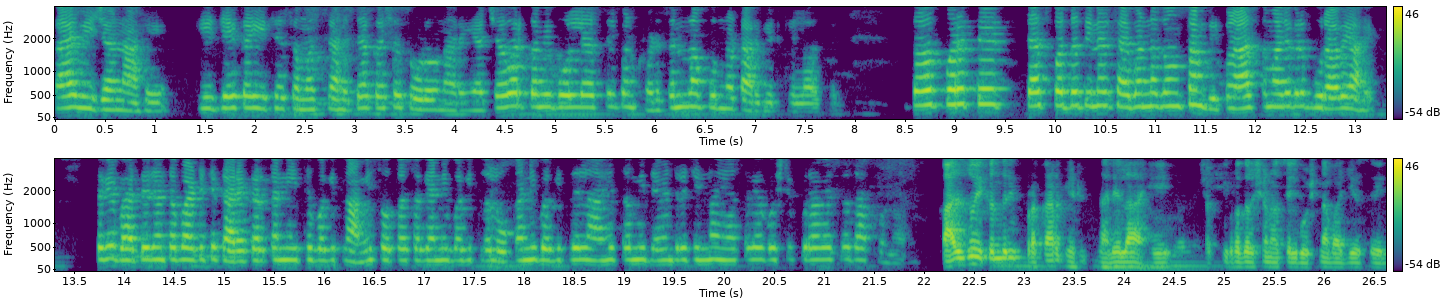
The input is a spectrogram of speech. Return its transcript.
काय विजन आहे? की जे काही इथे समस्या आहेत त्या कशा सोडवणार आहे? याच्यावर कमी बोलले असतील पण खडसेंना पूर्ण टार्गेट केलं असेल. तर परत ते त्याच पद्धतीने साहेबांना जाऊन सांगतील. पण आज तर माझ्याकडे पुरावे आहेत. सगळे भारतीय जनता पार्टीचे कार्यकर्त्यांनी इथे बघितलं आम्ही स्वतः सगळ्यांनी बघितलं लोकांनी बघितलेलं आहे तर मी देवेंद्रजींना या सगळ्या गोष्टी पुराव्यासह दाखवणार आहे. काल जो एकंदरीत प्रकार झालेला आहे शक्ती प्रदर्शन असेल घोषणाबाजी असेल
